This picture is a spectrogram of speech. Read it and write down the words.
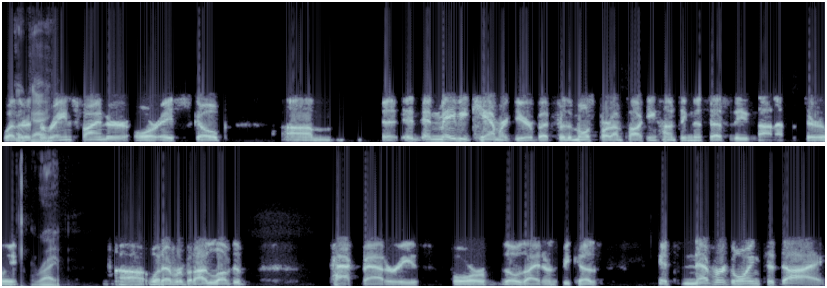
whether okay. it's a rangefinder or a scope, um, and, and, maybe camera gear, but for the most part, I'm talking hunting necessities, not necessarily right, uh, whatever. But I love to pack batteries for those items because it's never going to die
